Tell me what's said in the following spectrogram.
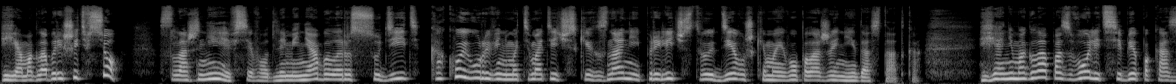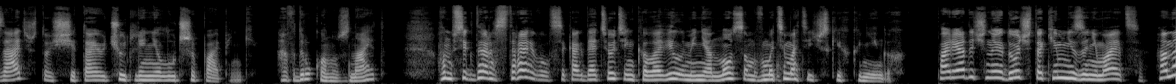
я могла бы решить все. Сложнее всего для меня было рассудить, какой уровень математических знаний приличествует девушке моего положения и достатка. Я не могла позволить себе показать, что считаю чуть ли не лучше папеньки. А вдруг он узнает? Он всегда расстраивался, когда тетенька ловила меня носом в математических книгах. Порядочная дочь таким не занимается. Она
